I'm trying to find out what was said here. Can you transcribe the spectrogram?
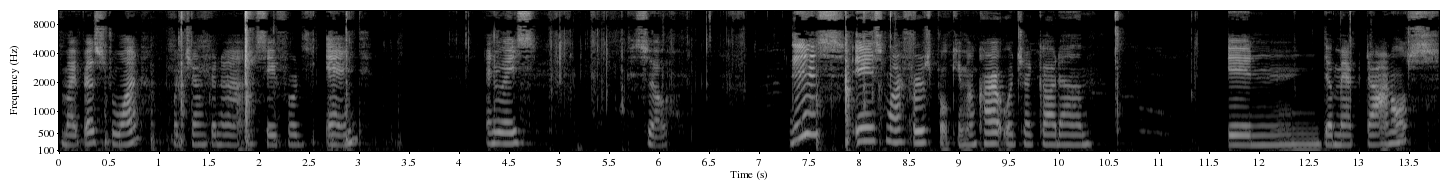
my best one, which I'm gonna save for the end. Anyways, so this is my first Pokemon card, which I got um in the McDonald's.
